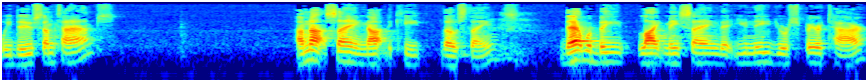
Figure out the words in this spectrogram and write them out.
We do sometimes. I'm not saying not to keep those things. That would be like me saying that you need your spare tire,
